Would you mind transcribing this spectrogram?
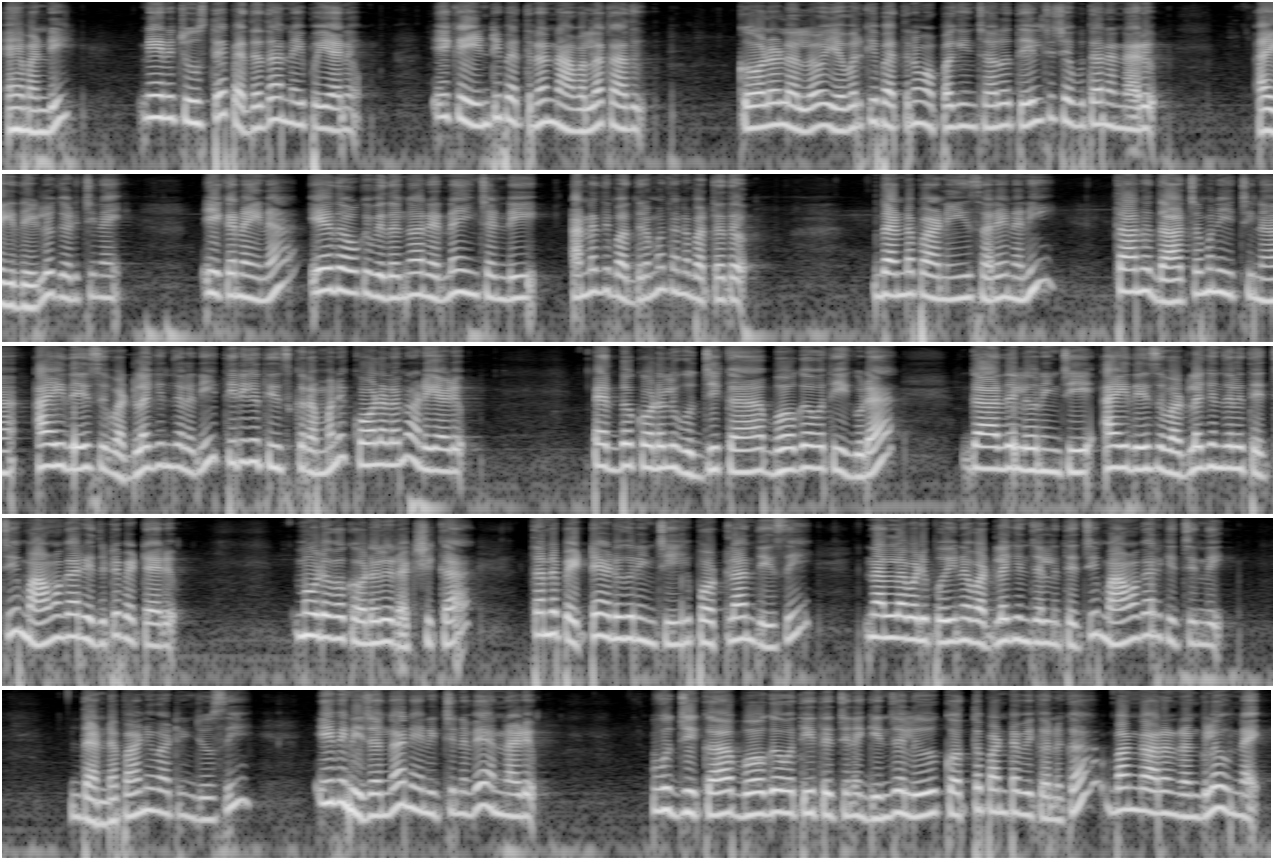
ఏమండి? నేను చూస్తే పెద్దదాన్నైపోయాను. ఇక ఇంటి పెత్తనం నా వల్ల కాదు. కోడళ్ళలో ఎవరికి పెత్తనం అప్పగించాలో తేల్చి చెబుతానన్నారు. ఐదేళ్ళు గడిచినాయి. ఇకనైనా ఏదో ఒక విధంగా నిర్ణయించండి అన్నది భద్రమ తన భర్తతో. దండపాణి సరేనని తాను దాచమని ఇచ్చిన ఐదేసి వడ్ల గింజలని తిరిగి తీసుకురమ్మని కోడలను అడిగాడు. పెద్ద కోడలు ఉజ్జిక భోగవతి కూడా గాదెలో నుంచి ఐదేసి వడ్ల గింజలు తెచ్చి మామగారి ఎదుట పెట్టారు. మూడవ కోడలు రక్షిక తన పెట్టే అడుగు నుంచి పొట్లాన్ తీసి నల్లబడిపోయిన వడ్ల గింజల్ని తెచ్చి మామగారికి ఇచ్చింది దండపాణి వాటిని చూసి ఇవి నిజంగా నేనిచ్చినవే అన్నాడు. ఉజ్జిక భోగవతి తెచ్చిన గింజలు కొత్త పంటవి కనుక బంగారం రంగులో ఉన్నాయి.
